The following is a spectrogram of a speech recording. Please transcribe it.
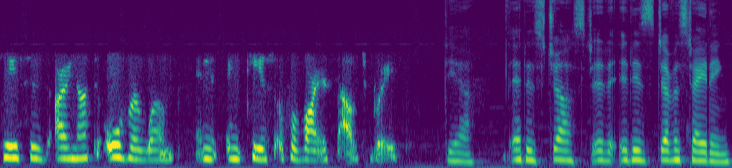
places are not overwhelmed in, in case of a virus outbreak. Yeah, it is just, it, it is devastating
